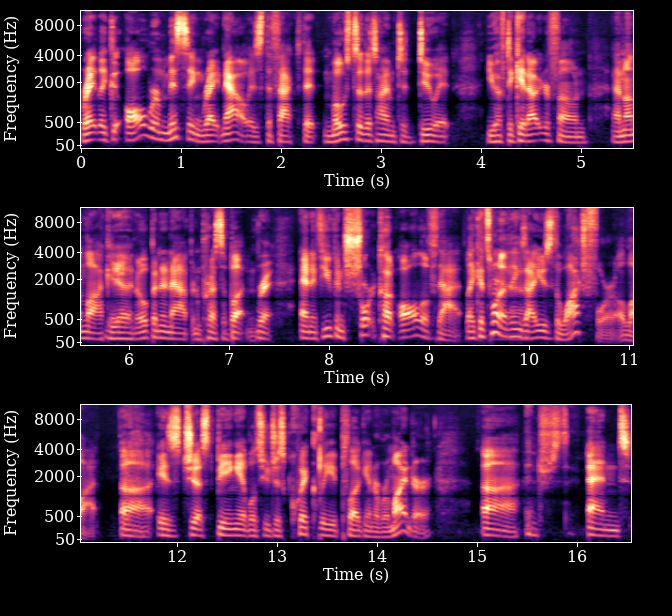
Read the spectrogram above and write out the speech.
right? Like all we're missing right now is the fact that most of the time to do it, you have to get out your phone and unlock it Yeah. and open an app and press a button. Right. And if you can shortcut all of that, like it's one of the things I use the watch for a lot, uh, is just being able to just quickly plug in a reminder. Uh, Interesting. and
